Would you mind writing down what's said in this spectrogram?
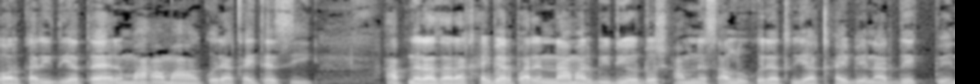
তরকারি দিয়া তাহারে মাহা মাহা করে খাইতেছি। আপনারা যারা খাইবার পারেন না, আমার ভিডিওটা সামনে চালু করে থুইয়া খাইবেন আর দেখবেন।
